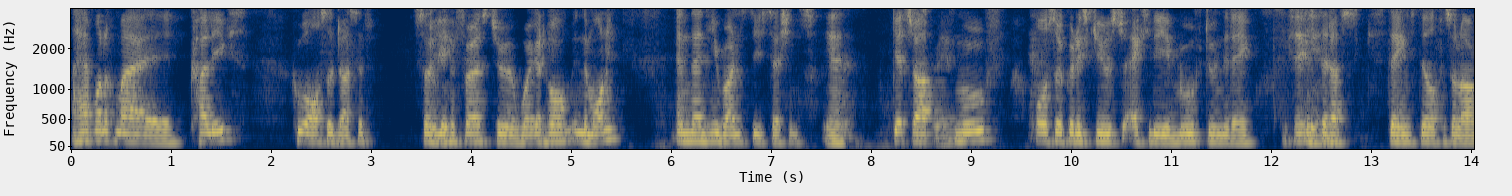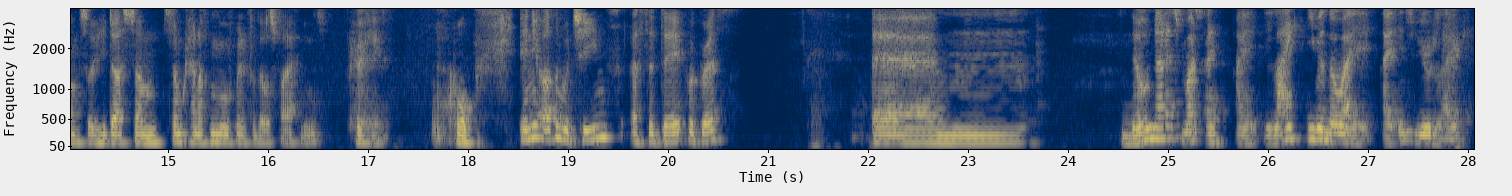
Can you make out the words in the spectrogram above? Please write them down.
I have one of my colleagues who also does it. So he prefers to work at home in the morning, and then he runs these sessions. Yeah. Gets That's up, great. move. Also, a good excuse to actually move during the day Exactly. instead of staying still for so long. So he does some some kind of movement for those five minutes. Perfect. Cool. Any other routines as the day progress? Um, No, not as much. I, I like, even though I, I interviewed like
